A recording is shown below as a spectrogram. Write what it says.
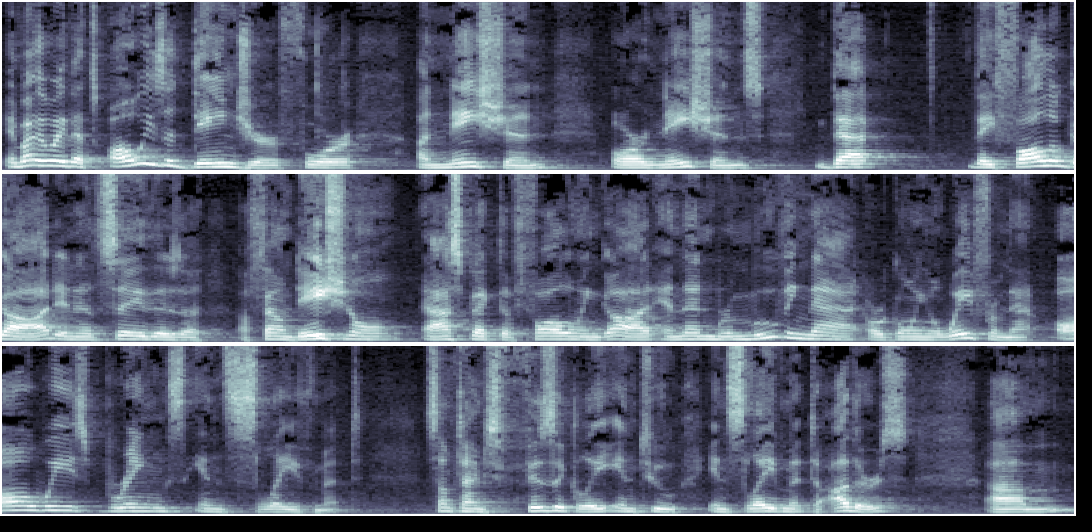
And by the way, that's always a danger for a nation or nations that they follow God, and let's say there's a, a, foundational aspect of following God, and then removing that or going away from that always brings enslavement. Sometimes physically into enslavement to others. Um,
